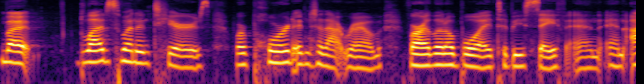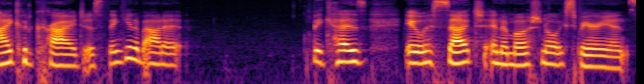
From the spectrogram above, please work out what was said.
But blood, sweat, and tears were poured into that room for our little boy to be safe in. And I could cry just thinking about it because it was such an emotional experience.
